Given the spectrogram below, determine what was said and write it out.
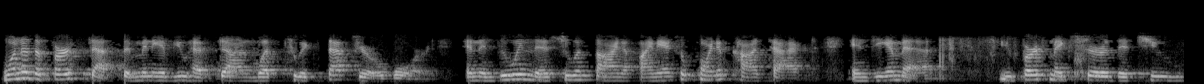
One of the first steps that many of you have done was to accept your award. And in doing this, you assign a financial point of contact in GMS. You first make sure that you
